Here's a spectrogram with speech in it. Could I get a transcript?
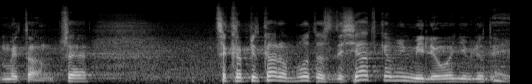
ми там. Це, це кропітка робота з десятками мільйонів людей.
